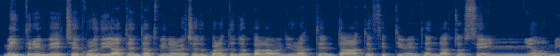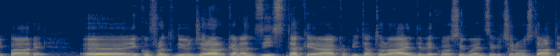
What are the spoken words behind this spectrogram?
Mentre invece quello di attentato 1942 parlavano di un attentato effettivamente andato a segno, mi pare, eh, nei confronti di un gerarca nazista che era capitato là e delle conseguenze che c'erano state.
